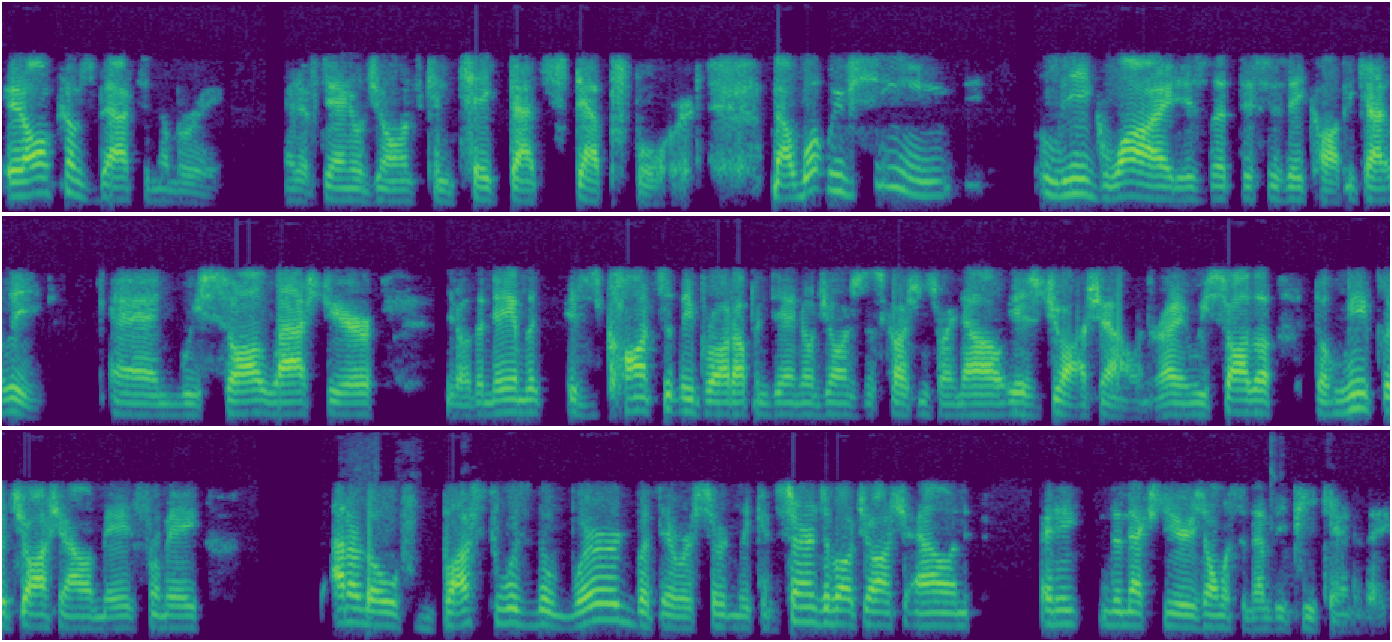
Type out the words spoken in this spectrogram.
It all comes back to number eight and if Daniel Jones can take that step forward. Now, what we've seen league wide is that this is a copycat league. And we saw last year, you know, the name that is constantly brought up in Daniel Jones discussions right now is Josh Allen, right? And we saw the, the leap that Josh Allen made from a, I don't know if bust was the word, but there were certainly concerns about Josh Allen. And he, the next year, he's almost an MVP candidate.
